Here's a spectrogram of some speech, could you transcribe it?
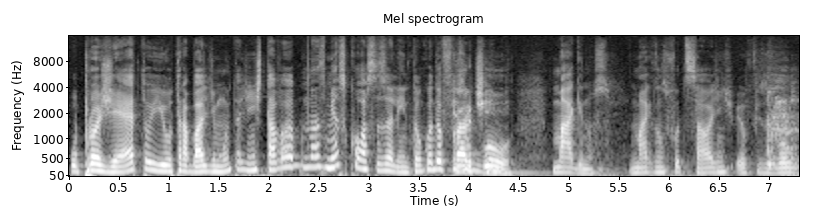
o projeto e o trabalho de muita gente tava nas minhas costas ali. Então, quando eu fiz Qual o time? gol, Magnus. Magnus Futsal, a gente, eu fiz o gol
